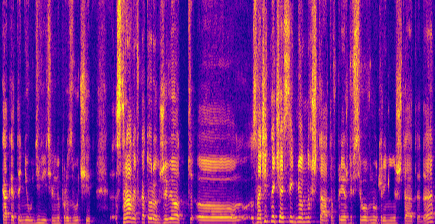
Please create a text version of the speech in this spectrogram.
как это неудивительно прозвучит, страны, в которых живет э, значительная часть Соединенных Штатов, прежде всего внутренние штаты, да,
